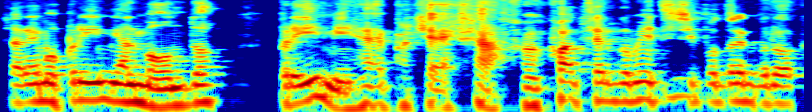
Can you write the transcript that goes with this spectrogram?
saremmo primi al mondo primi, eh, perché ah, quanti argomenti si potrebbero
